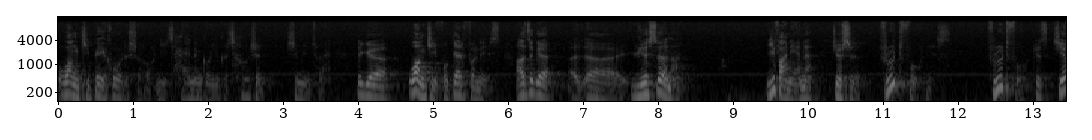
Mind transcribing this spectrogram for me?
忘记背后的时候，你才能够有个昌盛生命出来。这个忘记 （forgetfulness），而这个呃呃约瑟呢，以法莲呢，就是 fruitfulness，fruitful 就是结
